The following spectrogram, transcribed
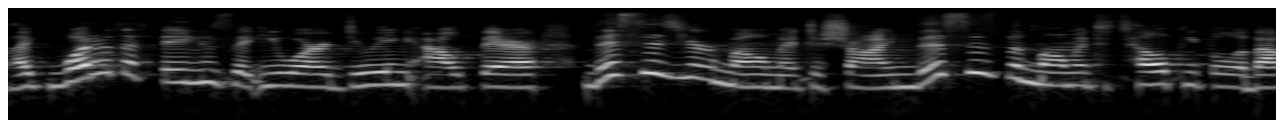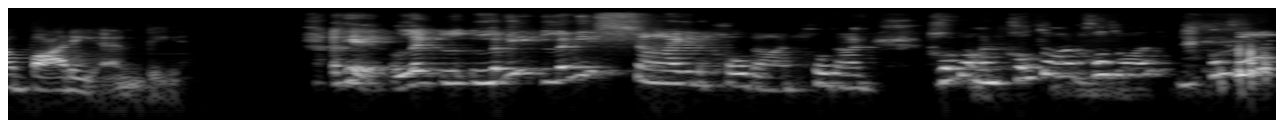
Like, what are the things that you are doing out there? This is your moment to shine. This is the moment to tell people about body envy. Okay, let, let me let me shine. Hold on, hold on, hold on, hold on, hold on, hold on.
